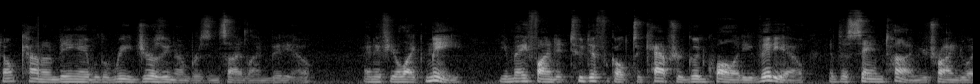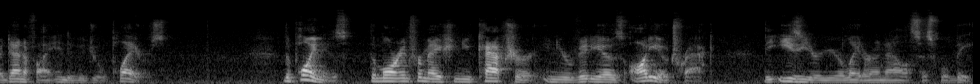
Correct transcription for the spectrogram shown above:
Don't count on being able to read jersey numbers in sideline video, and if you're like me, you may find it too difficult to capture good quality video at the same time you're trying to identify individual players. The point is, the more information you capture in your video's audio track, the easier your later analysis will be.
